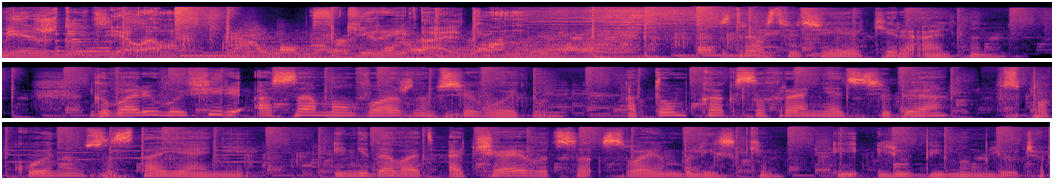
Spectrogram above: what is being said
Между делом с Кирой Альтман. Здравствуйте, я Кира Альтман. Говорю в эфире о самом важном сегодня. О том, как сохранять себя в спокойном состоянии и не давать отчаиваться своим близким и любимым людям.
